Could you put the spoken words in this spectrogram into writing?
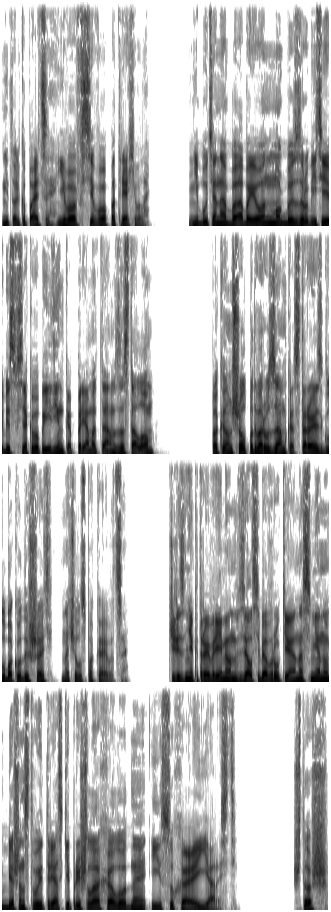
Не только пальцы, его всего потряхивало. Не будь она бабой, он мог бы зарубить ее без всякого поединка, прямо там, за столом. Пока он шел по двору замка, стараясь глубоко дышать, начал успокаиваться. Через некоторое время он взял себя в руки, а на смену бешенству и тряске пришла холодная и сухая ярость. «Что ж», —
